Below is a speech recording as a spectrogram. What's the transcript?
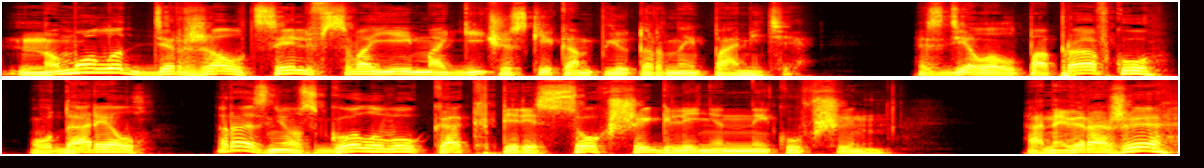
Но молот держал цель в своей магически компьютерной памяти. Сделал поправку, ударил, разнес голову, как пересохший глиняный кувшин. А на вираже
